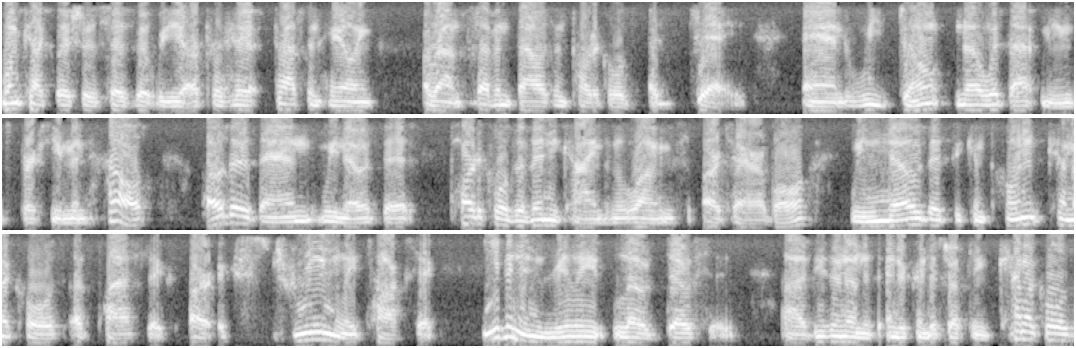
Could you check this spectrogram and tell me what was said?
One calculation says that we are perhaps inhaling around 7,000 particles a day. And we don't know what that means for human health, other than we know that particles of any kind in the lungs are terrible. We know that the component chemicals of plastics are extremely toxic, even in really low doses. Uh, these are known as endocrine disrupting chemicals,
